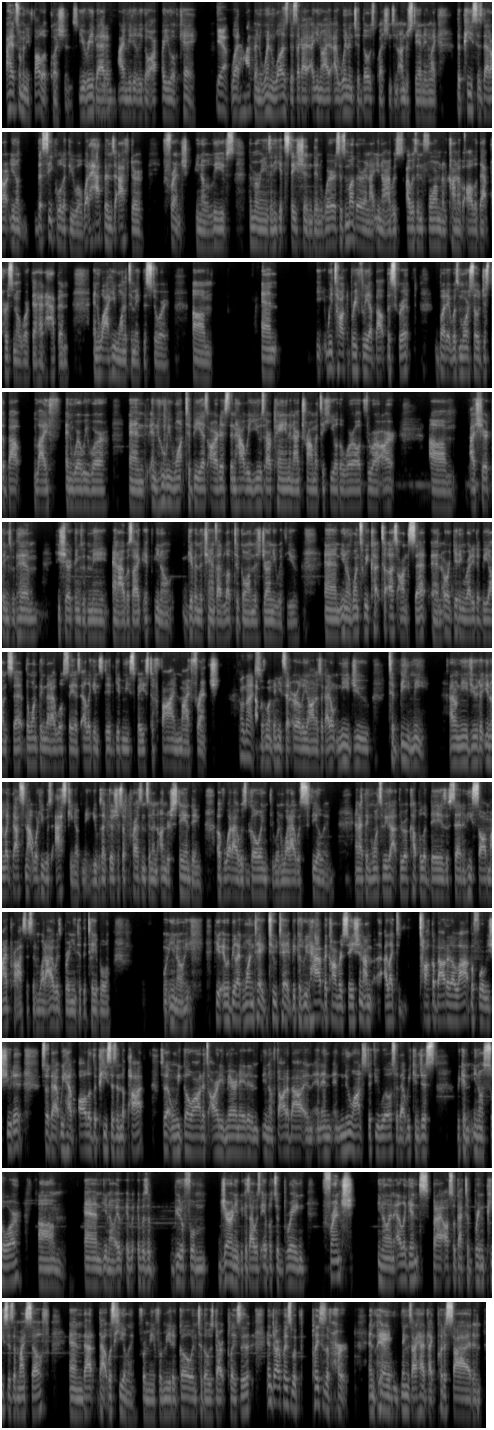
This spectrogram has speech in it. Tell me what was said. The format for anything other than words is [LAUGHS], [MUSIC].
I had so many follow-up questions. You read that and I immediately go, Are, are you okay? yeah. What happened? When was this? Like I, I you know, I, I went into those questions and understanding like the pieces that are, you know, the sequel, if you will. What happens after French, you know, leaves the Marines and he gets stationed and where is his mother? And I, you know, I was I was informed on kind of all of that personal work that had happened and why he wanted to make this story. Um, and we talked briefly about the script, but it was more so just about life and where we were and and who we want to be as artists and how we use our pain and our trauma to heal the world through our art. Um, I shared things with him. He shared things with me, and I was like, if you know, given the chance, I'd love to go on this journey with you. And you know, once we cut to us on set and or getting ready to be on set, the one thing that I will say is Elegance did give me space to find my French. Oh, nice. That was one thing he said early on is like, I don't need you to be me. I don't need you to, you know, like that's not what he was asking of me. He was like, there's just a presence and an understanding of what I was going through and what I was feeling. And I think once we got through a couple of days of set and he saw my process and what I was bringing to the table, you know, he, he it would be like one take, two take, because we'd have the conversation. I'm I like to talk about it a lot before we shoot it so that we have all of the pieces in the pot so that when we go on it's already marinated and you know thought about and and and, and nuanced if you will so that we can just we can you know soar um and you know it, it, it was a beautiful journey because i was able to bring french you know and elegance but i also got to bring pieces of myself and that that was healing for me for me to go into those dark places in dark places with places of hurt and pain things i had like put aside and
